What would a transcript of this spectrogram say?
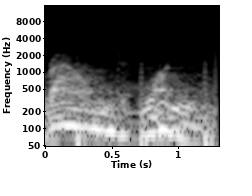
Round one.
